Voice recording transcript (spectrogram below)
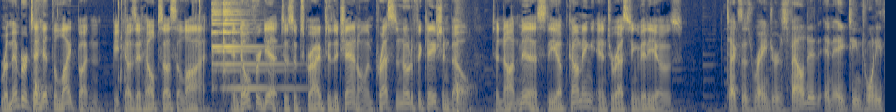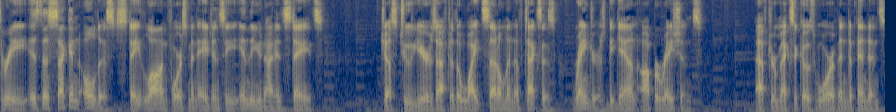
Remember to hit the like button because it helps us a lot. And don't forget to subscribe to the channel and press the notification bell to not miss the upcoming interesting videos. Texas Rangers, founded in 1823, is the second oldest state law enforcement agency in the United States. Just two years after the white settlement of Texas, Rangers began operations. After Mexico's War of Independence,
